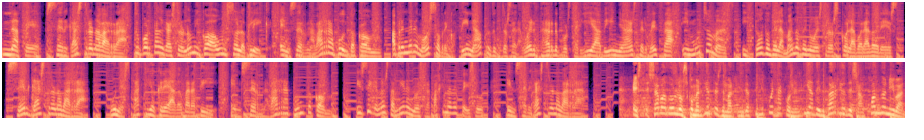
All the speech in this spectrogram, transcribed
Nace Ser Gastro Navarra, tu portal gastronómico a un solo clic en sernavarra.com. Aprenderemos sobre cocina, productos de la huerta, repostería, viñas, cerveza y mucho más. Y todo de la mano de nuestros colaboradores. Ser Gastro Navarra, un espacio creado para ti en sernavarra.com. Y síguenos también en nuestra página de Facebook en Ser Gastro Navarra. Este sábado, los comerciantes de Martín de Azpilicueta con el Día del Barrio de San Juan Don Iván.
